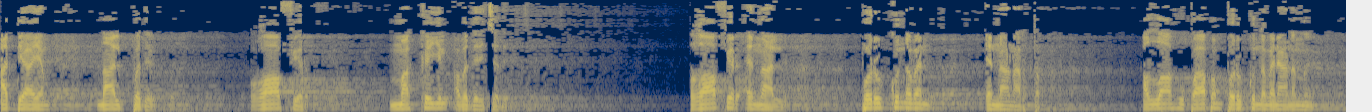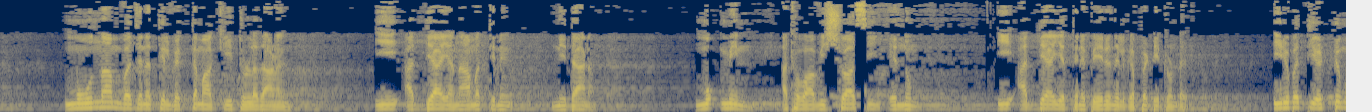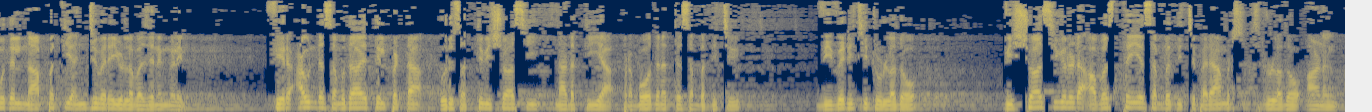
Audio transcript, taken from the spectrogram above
അദ്ധ്യായം നാൽപ്പത്. ഗാഫിർ മക്കയിൽ അവതരിച്ചത്. ഗാഫിർ എന്നാൽ പൊറുക്കുന്നവൻ എന്നാണ് അർത്ഥം. അള്ളാഹു പാപം പൊറുക്കുന്നവനാണെന്ന് മൂന്നാം വചനത്തിൽ വ്യക്തമാക്കിയിട്ടുള്ളതാണ് ഈ അധ്യായ നാമത്തിന് നിദാനം. മുഅ്മിൻ അഥവാ വിശ്വാസി എന്നും ഈ അധ്യായത്തിന് പേര് നൽകപ്പെട്ടിട്ടുണ്ട്. ഇരുപത്തിയെട്ട് മുതൽ നാൽപ്പത്തിയഞ്ച് വരെയുള്ള വചനങ്ങളിൽ ഫിർഔന്റെ സമുദായത്തിൽപ്പെട്ട ഒരു സത്യവിശ്വാസി നടത്തിയ പ്രബോധനത്തെ സംബന്ധിച്ച് വിവരിച്ചിട്ടുള്ളതോ വിശ്വാസികളുടെ അവസ്ഥയെ സംബന്ധിച്ച് പരാമർശിച്ചിട്ടുള്ളതോ ആണ്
